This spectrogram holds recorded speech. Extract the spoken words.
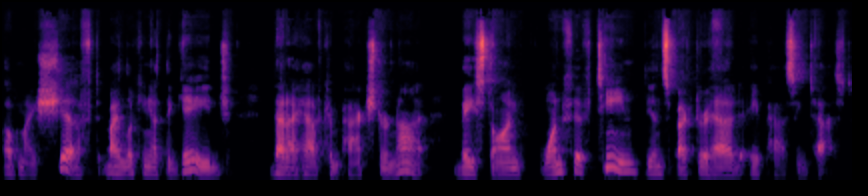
of my shift by looking at the gauge that i have compaction or not based on 115, the inspector had a passing test.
